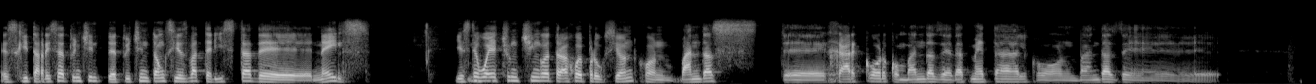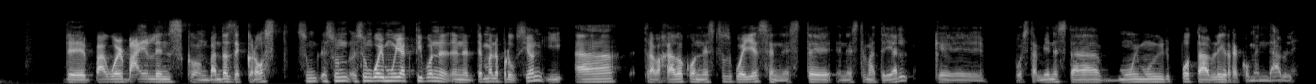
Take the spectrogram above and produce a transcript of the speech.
es guitarrista de Twitching, de Twitching Tongues y es baterista de Nails. Y este güey ha hecho un chingo de trabajo de producción con bandas de hardcore, con bandas de death metal, con bandas de, power violence, con bandas de crust. Es un, es un, güey muy activo en el, tema de la producción y ha trabajado con estos güeyes en este, en este material que pues también está muy, muy potable y recomendable.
